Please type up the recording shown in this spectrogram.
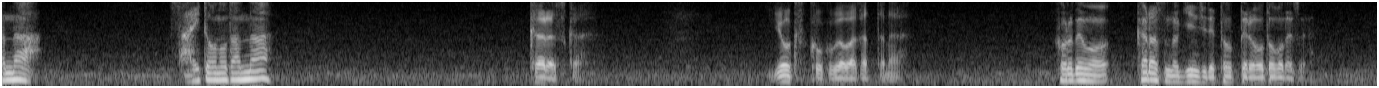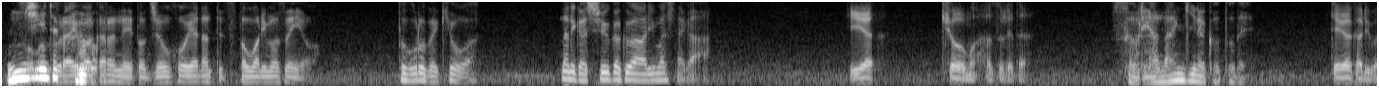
旦那。斎藤の旦那。カラスか。よくここが分かったな。これでもカラスの銀次で撮ってる男です。銀次だからくらい分からねえと情報屋なんて務まりませんよ。ところで今日は何か収穫はありましたか？いや今日も外れだ。そりゃ難儀なことで。手がかりは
